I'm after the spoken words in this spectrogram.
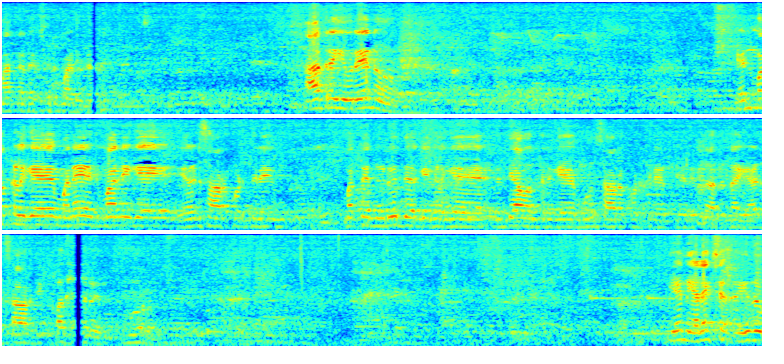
ಮಾತಾಡೋಕ್ಕೆ ಶುರು ಮಾಡಿದ್ದಾರೆ. ಆದರೆ ಇವರೇನು ಹೆಣ್ಮಕ್ಳಿಗೆ ಮನೆ ಯಜಮಾನಿಗೆ ಎರಡು ಸಾವಿರ ಕೊಡ್ತೀರಿ, ಮತ್ತು ನಿರುದ್ಯೋಗಿಗಳಿಗೆ ವಿದ್ಯಾವಂತರಿಗೆ ಮೂರು ಸಾವಿರ ಕೊಡ್ತೀರಿ ಅಂತ ಹೇಳಿದ್ರು ಅದನ್ನು ಎರಡು ಸಾವಿರದ ಇಪ್ಪತ್ತರ ಮೂರು. ಏನು ಎಲೆಕ್ಷನ್ ಇದು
